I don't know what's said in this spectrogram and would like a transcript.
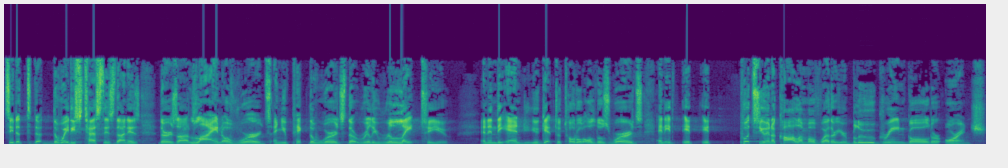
See, the, the, the, way this test is done is there's a line of words, and you pick the words that really relate to you. And in the end, you get to total all those words, and it, it, it puts you in a column of whether you're blue, green, gold, or orange.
